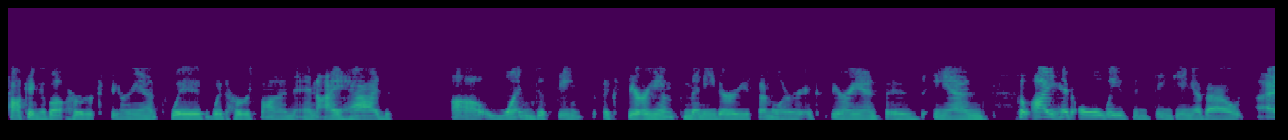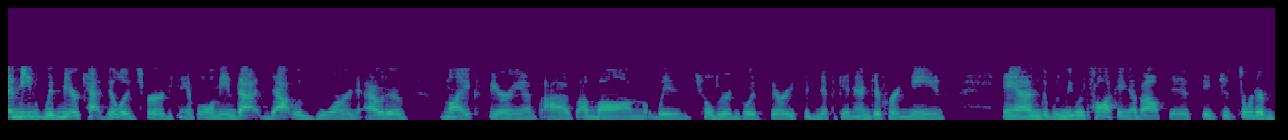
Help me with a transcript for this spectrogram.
talking about her experience with with her son, and I had uh, one distinct experience, many very similar experiences. And so I had always been thinking about, I mean, with Meerkat Village, for example, I mean, that, that was born out of my experience as a mom with children with very significant and different needs. And when we were talking about this, it just sort of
